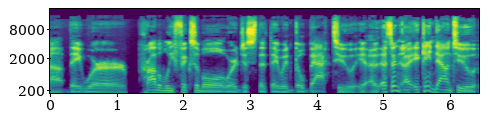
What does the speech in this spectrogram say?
uh, they were probably fixable or just that they would go back to uh, uh it came down to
